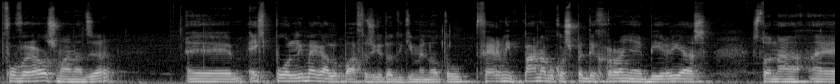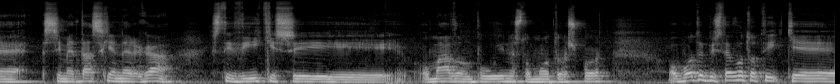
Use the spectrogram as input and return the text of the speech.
φοβερός μάνατζερ. Ε, έχει πολύ μεγάλο πάθος για το αντικείμενό του. Φέρνει πάνω από 25 χρόνια εμπειρίας στο να ε, συμμετάσχει ενεργά στη διοίκηση ομάδων που είναι στο motorsport. Οπότε πιστεύω ότι και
